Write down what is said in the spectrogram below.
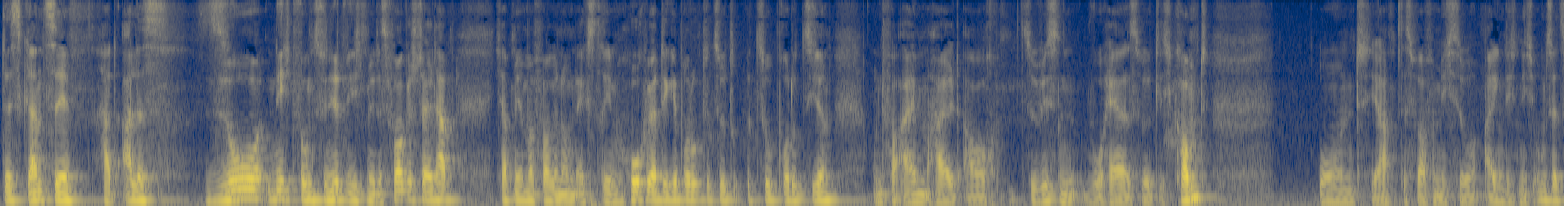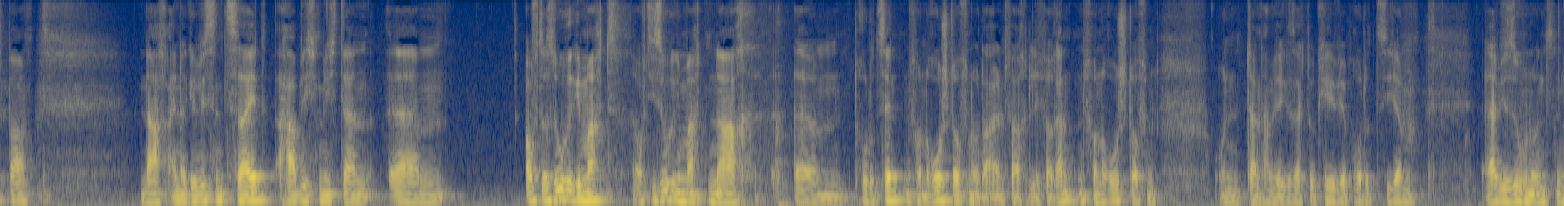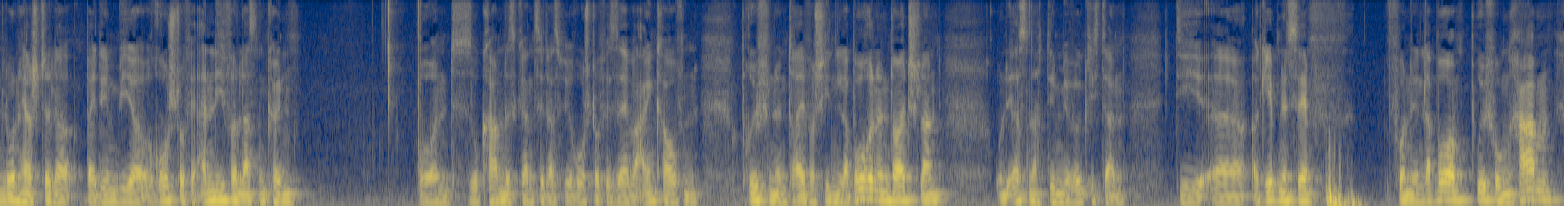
Das Ganze hat alles so nicht funktioniert, wie ich mir das vorgestellt habe. Ich habe mir immer vorgenommen, extrem hochwertige Produkte zu, zu produzieren und vor allem halt auch zu wissen, woher es wirklich kommt. Und ja, das war für mich so eigentlich nicht umsetzbar. Nach einer gewissen Zeit habe ich mich dann ähm, auf der Suche gemacht, auf die Suche gemacht nach ähm, Produzenten von Rohstoffen oder einfach Lieferanten von Rohstoffen. Und dann haben wir gesagt, okay, wir produzieren, äh, wir suchen uns einen Lohnhersteller, bei dem wir Rohstoffe anliefern lassen können und so kam das Ganze, dass wir Rohstoffe selber einkaufen, prüfen in drei verschiedenen Laboren in Deutschland. Und erst nachdem wir wirklich dann die äh, Ergebnisse von den Laborprüfungen haben,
